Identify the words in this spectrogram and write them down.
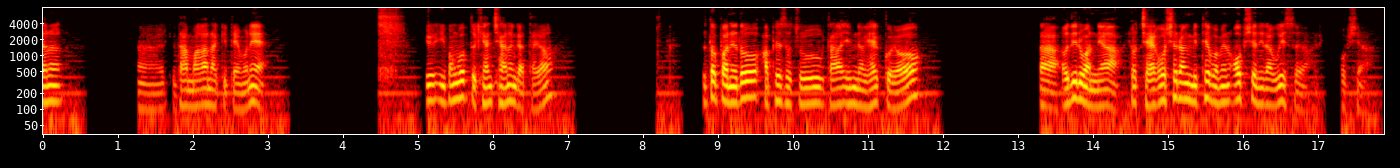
일단은 어, 이렇게 다 막아놨기 때문에 이, 이 방법도 괜찮지 않은 것 같아요. 스톱판에도 앞에서 쭉 다 입력했고요. 자, 어디로 왔냐? 요 재고 실황 밑에 보면 옵션이라고 있어요. 옵션.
